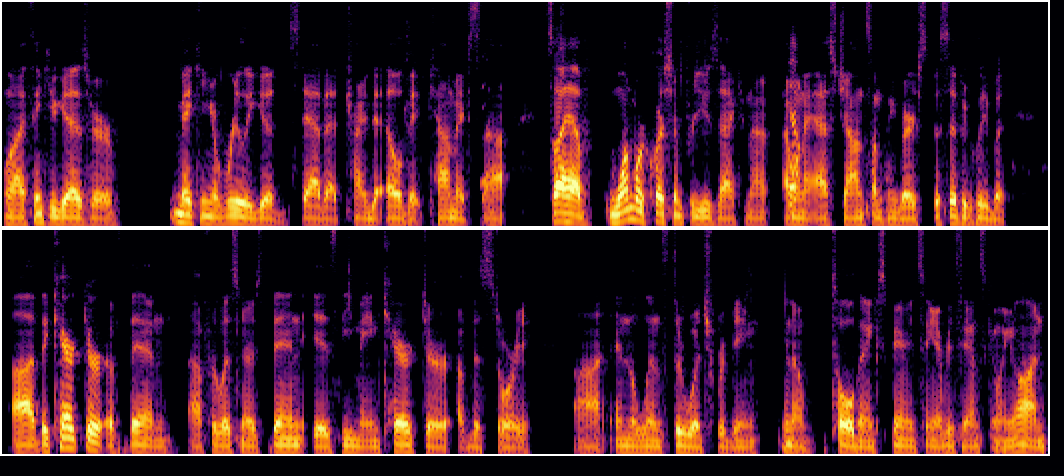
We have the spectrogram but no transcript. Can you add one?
Well, I think you guys are making a really good stab at trying to elevate comics. Uh, so I have one more question for you, Zack, and I, I yep. want to ask John something very specifically. But uh, the character of Ben, uh, for listeners, Ben is the main character of this story, uh, and the lens through which we're being, you know, told and experiencing everything that's going on.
